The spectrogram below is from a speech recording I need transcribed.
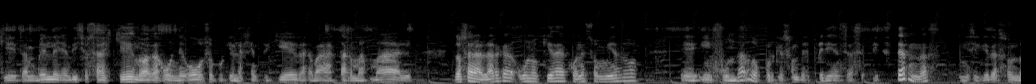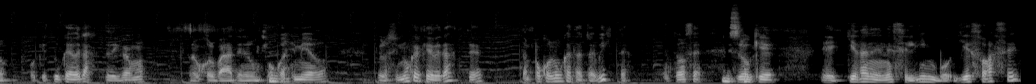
que también le hayan dicho, ¿sabes qué? No hagas un negocio porque la gente quiera, va a estar más mal. Entonces a la larga uno queda con esos miedos eh, infundados porque son de experiencias externas, ni siquiera son los, porque tú quebraste, digamos, a lo mejor vas a tener un poco de miedo, pero si nunca quebraste, tampoco nunca te atreviste. Entonces, creo que eh, quedan en ese limbo y eso hace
